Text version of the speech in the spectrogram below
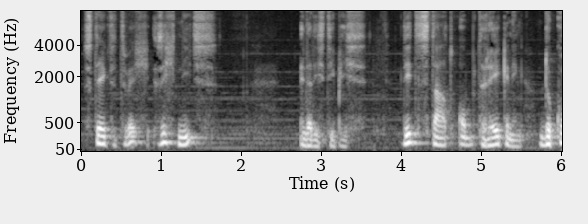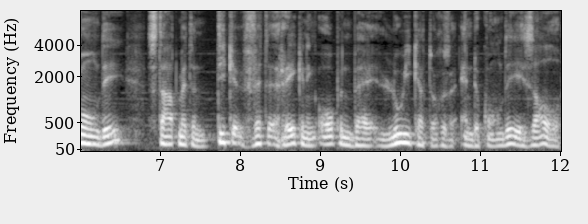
steekt het weg, zegt niets. En dat is typisch. Dit staat op de rekening. De Condé staat met een dikke, vette rekening open bij Louis XIV. En de Condé zal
